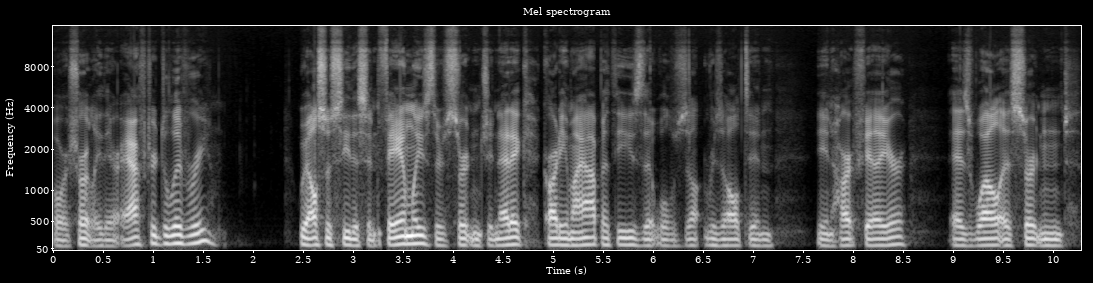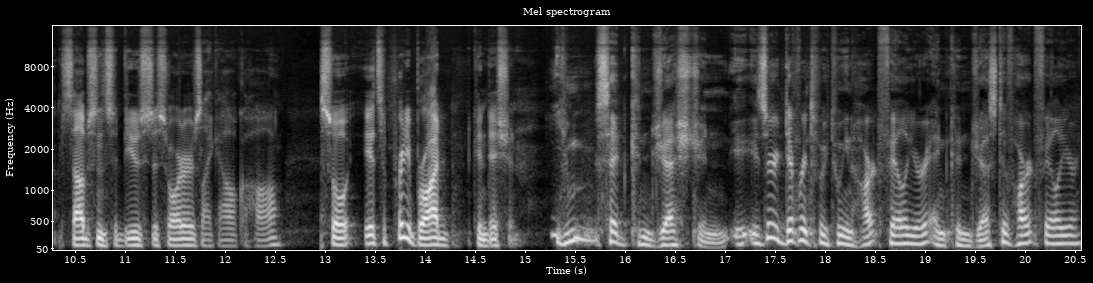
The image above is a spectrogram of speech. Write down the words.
or shortly thereafter delivery. We also see this in families. There's certain genetic cardiomyopathies that will result in, in heart failure, as well as certain substance abuse disorders like alcohol. So it's a pretty broad condition. You said congestion. Is there a difference between heart failure and congestive heart failure?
